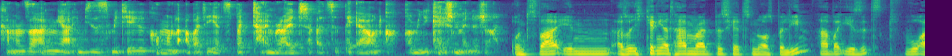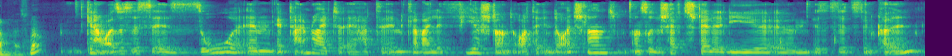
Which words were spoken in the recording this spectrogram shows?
kann man sagen, ja, in dieses Metier gekommen und arbeite jetzt bei TimeRide als PR und Communication Manager. Und zwar in, also ich kenne ja TimeRide bis jetzt nur aus Berlin, aber ihr sitzt woanders, ne? Genau, also es ist äh, so, ähm, TimeRide äh, hat äh, mittlerweile vier Standorte in Deutschland. Unsere Geschäftsstelle, die äh, sitzt in Köln.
